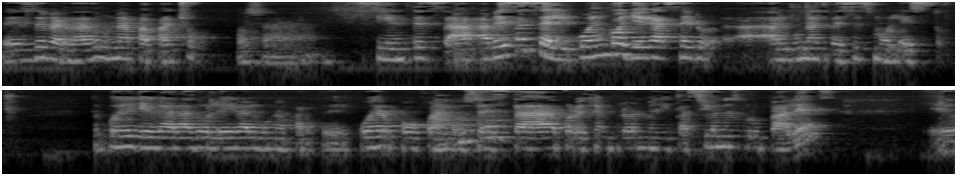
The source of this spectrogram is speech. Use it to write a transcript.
y es de verdad un apapacho. O sea, sientes, a, a veces el cuenco llega a ser a- algunas veces molesto. Te puede llegar a doler alguna parte del cuerpo cuando ¿A se está, por ejemplo, en meditaciones grupales. Eh,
